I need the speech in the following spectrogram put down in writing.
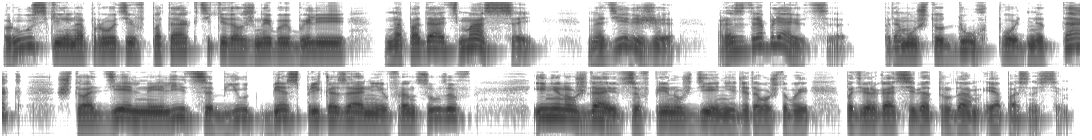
Русские, напротив, по тактике должны бы были нападать массой, на деле же раздробляются, потому что дух поднят так, что отдельные лица бьют без приказания французов и не нуждаются в принуждении для того, чтобы подвергать себя трудам и опасностям.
